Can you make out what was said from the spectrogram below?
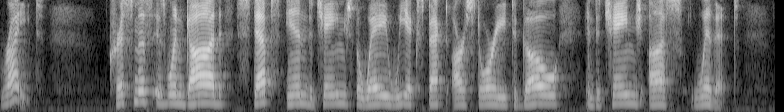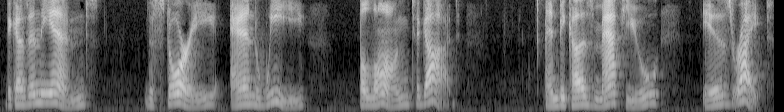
write. Christmas is when God steps in to change the way we expect our story to go and to change us with it. Because in the end, the story and we belong to God. And because Matthew is right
